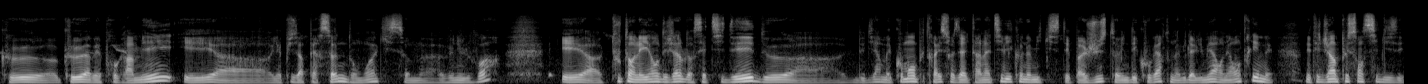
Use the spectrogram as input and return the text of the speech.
que qu'eux avaient programmé et il y a plusieurs personnes dont moi qui sommes venus le voir et euh, tout en ayant déjà dans cette idée de, euh, de dire mais comment on peut travailler sur les alternatives économiques? C'était pas juste une découverte, on a vu la lumière, on est rentré, mais on était déjà un peu sensibilisés.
